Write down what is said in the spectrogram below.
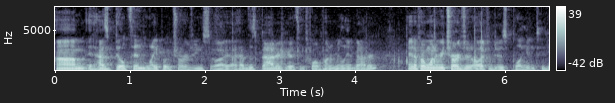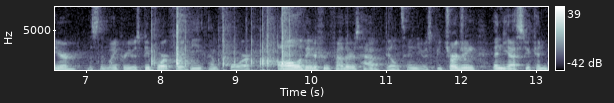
um, it has built-in LiPo charging. So I, I, have this battery here, it's a 1200 milliamp battery. And if I want to recharge it, all I have to do is plug into here. This is the micro USB port for the M4. All of Adafruit feathers have built-in USB charging. And yes, you can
